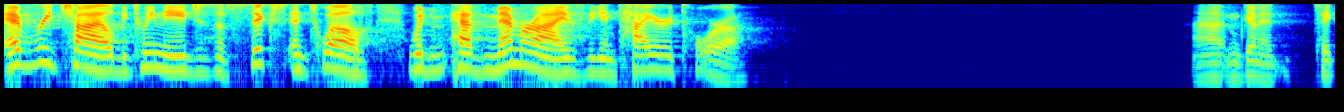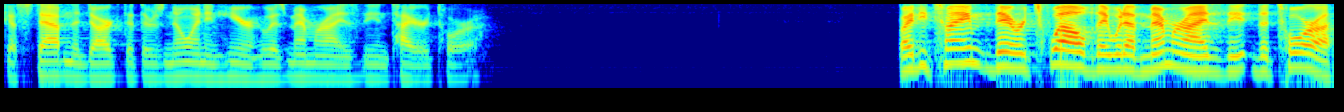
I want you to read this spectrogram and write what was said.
every child between the ages of 6 and 12 would have memorized the entire Torah. I'm going to take a stab in the dark that there's no one in here who has memorized the entire Torah. By the time they were 12, they would have memorized the, the Torah.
